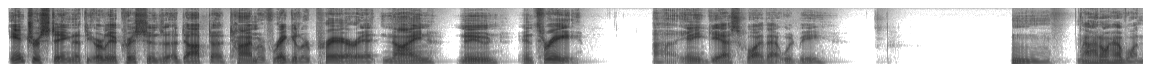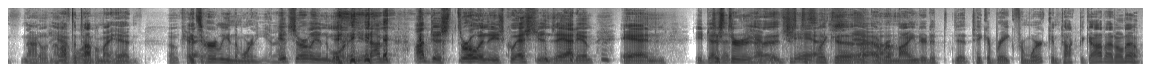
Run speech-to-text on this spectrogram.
interesting that the earlier Christians adopt a time of regular prayer at 9, noon, and 3. Uh, any guess why that would be? Hmm. I don't have one. Not, not off the top of my head. Okay. It's early in the morning, you know. It's early in the morning, and I'm I'm just throwing these questions at him, and doesn't just a, have uh, just as like a, a- a reminder to, to take a break from work and talk to God. I don't know.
